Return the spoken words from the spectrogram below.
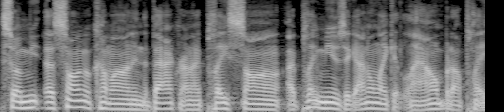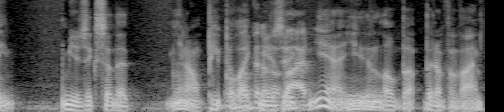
So a, a song will come on in the background. I play song. I play music. I don't like it loud, but I'll play music so that you know people like bit of a music. vibe. Yeah, you a little bit, bit of a vibe.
